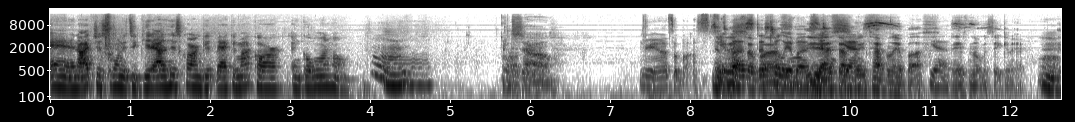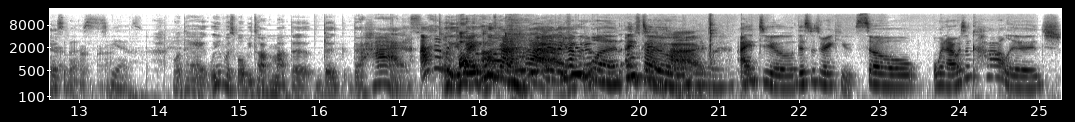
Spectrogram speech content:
and I just wanted to get out of his car and get back in my car and go on home. mm So Yeah, that's a bust. It's a Yeah. bust. That's totally a bust. Yeah, Yes. that's definitely, Yes. definitely a bust. Yes. There's no mistaking that. mm. That's a bust. Yes. Well, dang, we were supposed to be talking about the the the highs. I have a, Okay, who's got a I high? have a cute one. Who's I got a do. high? I do. This is very cute. So when I was in college,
